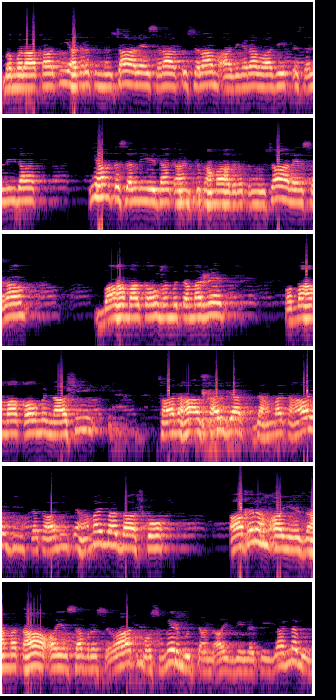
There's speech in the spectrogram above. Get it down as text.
بملاقاتی حضرت موسیٰ علیہ السلام آدھگرہ واضح تسلی دات یہ ہم تسلی دا کہ ہم چکہ ہم حضرت موسیٰ علیہ السلام باہما قوم متمرد و باہما قوم ناشی سالہا سرجت، زحمت ہائی دی تکالی کے ہمیں برداشت کو آخر ہم آئیے زحمت ہاں آئیے صبر سوات مسمر بودتاں آئی دی نتیجہ نبود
